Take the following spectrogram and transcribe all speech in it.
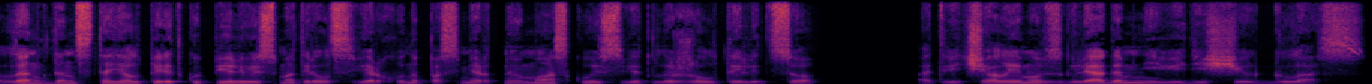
Лэнгдон стоял перед купелью и смотрел сверху на посмертную маску, и светло желтое лицо отвечало ему взглядом невидящих глаз.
